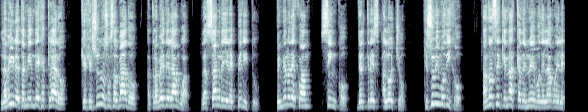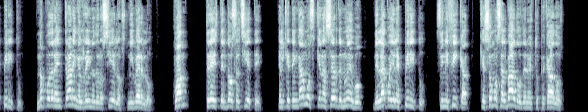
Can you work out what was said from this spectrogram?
La Biblia también deja claro que Jesús nos ha salvado a través del agua, la sangre y el espíritu. Primero de Juan 5, del 3 al 8. Jesús mismo dijo, a no ser que nazca de nuevo del agua y el espíritu, no podrá entrar en el reino de los cielos ni verlo. Juan 3 del 2 al 7. El que tengamos que nacer de nuevo del agua y el espíritu significa que somos salvados de nuestros pecados.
